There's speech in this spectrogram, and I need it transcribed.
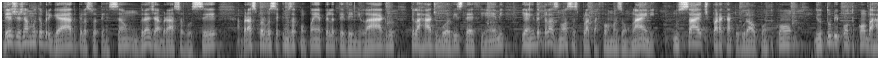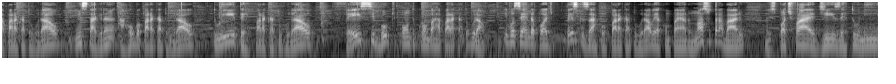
Desde já, muito obrigado pela sua atenção. Um grande abraço a você. Abraço para você que nos acompanha pela TV Milagro, pela Rádio Boa Vista FM e ainda pelas nossas plataformas online, no site paracaturural.com, youtube.com.br paracaturural, Instagram, arroba paracaturural, Twitter, paracaturural, facebook.com.br Paracato Rural. E você ainda pode pesquisar por Paracato Rural e acompanhar o nosso trabalho no Spotify, Deezer, TuneIn,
